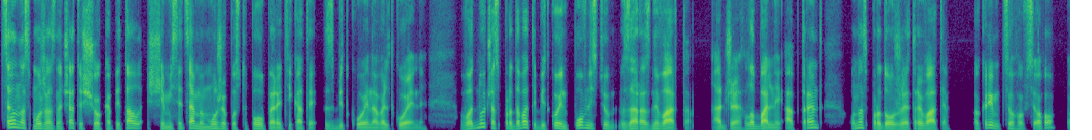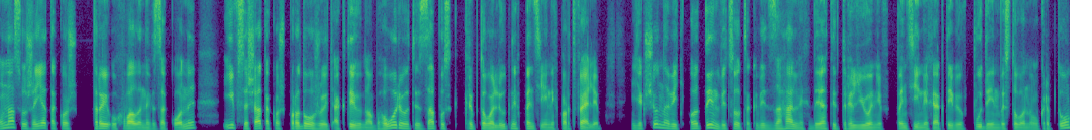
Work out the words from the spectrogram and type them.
Це у нас може означати, що капітал ще місяцями може поступово перетікати з біткоїна в альткоїни. Водночас продавати біткоін повністю зараз не варто, адже глобальний аптренд у нас продовжує тривати. Окрім цього всього, у нас уже є також три ухвалених закони, і в США також продовжують активно обговорювати запуск криптовалютних пенсійних портфелів. Якщо навіть 1% від загальних 9 трильйонів пенсійних активів буде інвестовано у крипту,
